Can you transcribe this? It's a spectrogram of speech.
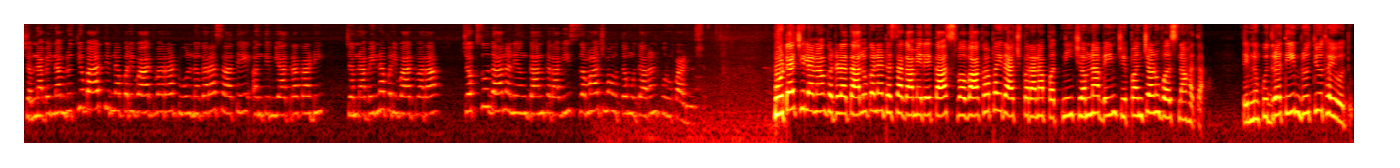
જમનાબેનના મૃત્યુ બાદ તેમના પરિવાર દ્વારા ઢોલ નગારા સાથે અંતિમ યાત્રા કાઢી, જમનાબેનના પરિવાર દ્વારા ચક્ષુદાન અને અંગદાન કરાવી સમાજમાં ઉત્તમ ઉદાહરણ પૂરું પાડ્યું છે. બોટાદ જિલ્લાના ગઢડા તાલુકાના ઠસા ગામે રહેતા સ્વ વાઘાભાઈ રાજપરાના પત્ની જમનાબેન, જે પંચાણું વર્ષના હતા, તેમનું કુદરતી મૃત્યુ થયું હતું.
